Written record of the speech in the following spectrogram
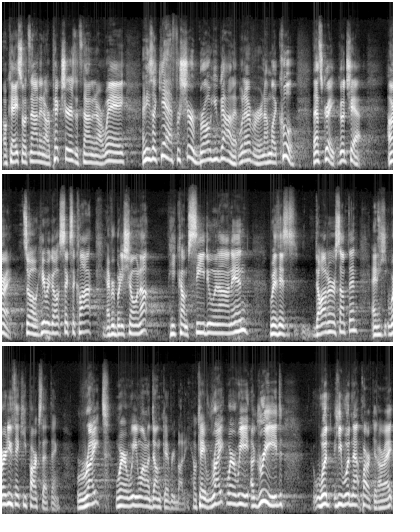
Okay, so it's not in our pictures, it's not in our way. And he's like, Yeah, for sure, bro, you got it, whatever. And I'm like, Cool, that's great, good chat. All right, so here we go six o'clock. Everybody's showing up. He comes Sea-Dooing on in with his daughter or something. And he, where do you think he parks that thing? Right where we want to dunk everybody. Okay, right where we agreed would he would not park it, all right?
